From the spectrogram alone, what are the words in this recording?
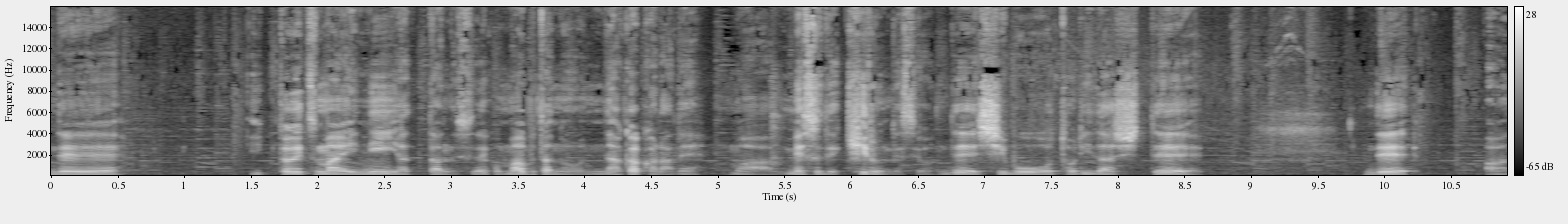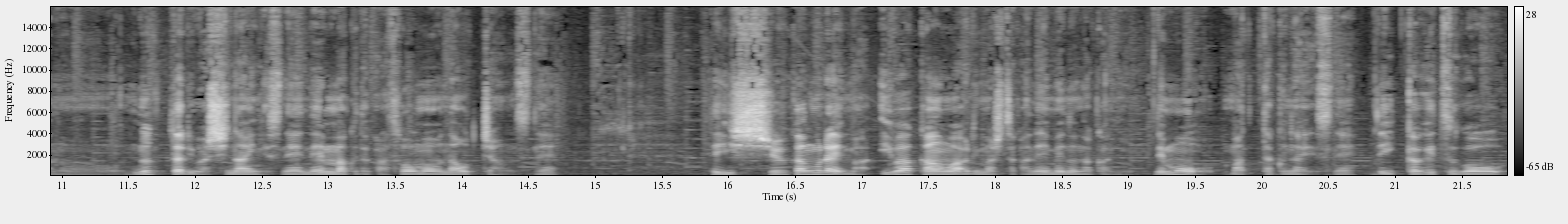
で1ヶ月前にやったんですね。まぶたの中からねまあメスで切るんですよ。で脂肪を取り出してであの縫ったりはしないんですね。粘膜だからそのまま治っちゃうんですね。で1週間ぐらい、まあ、違和感はありましたかね目の中に。でも全くないですね。で1ヶ月後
